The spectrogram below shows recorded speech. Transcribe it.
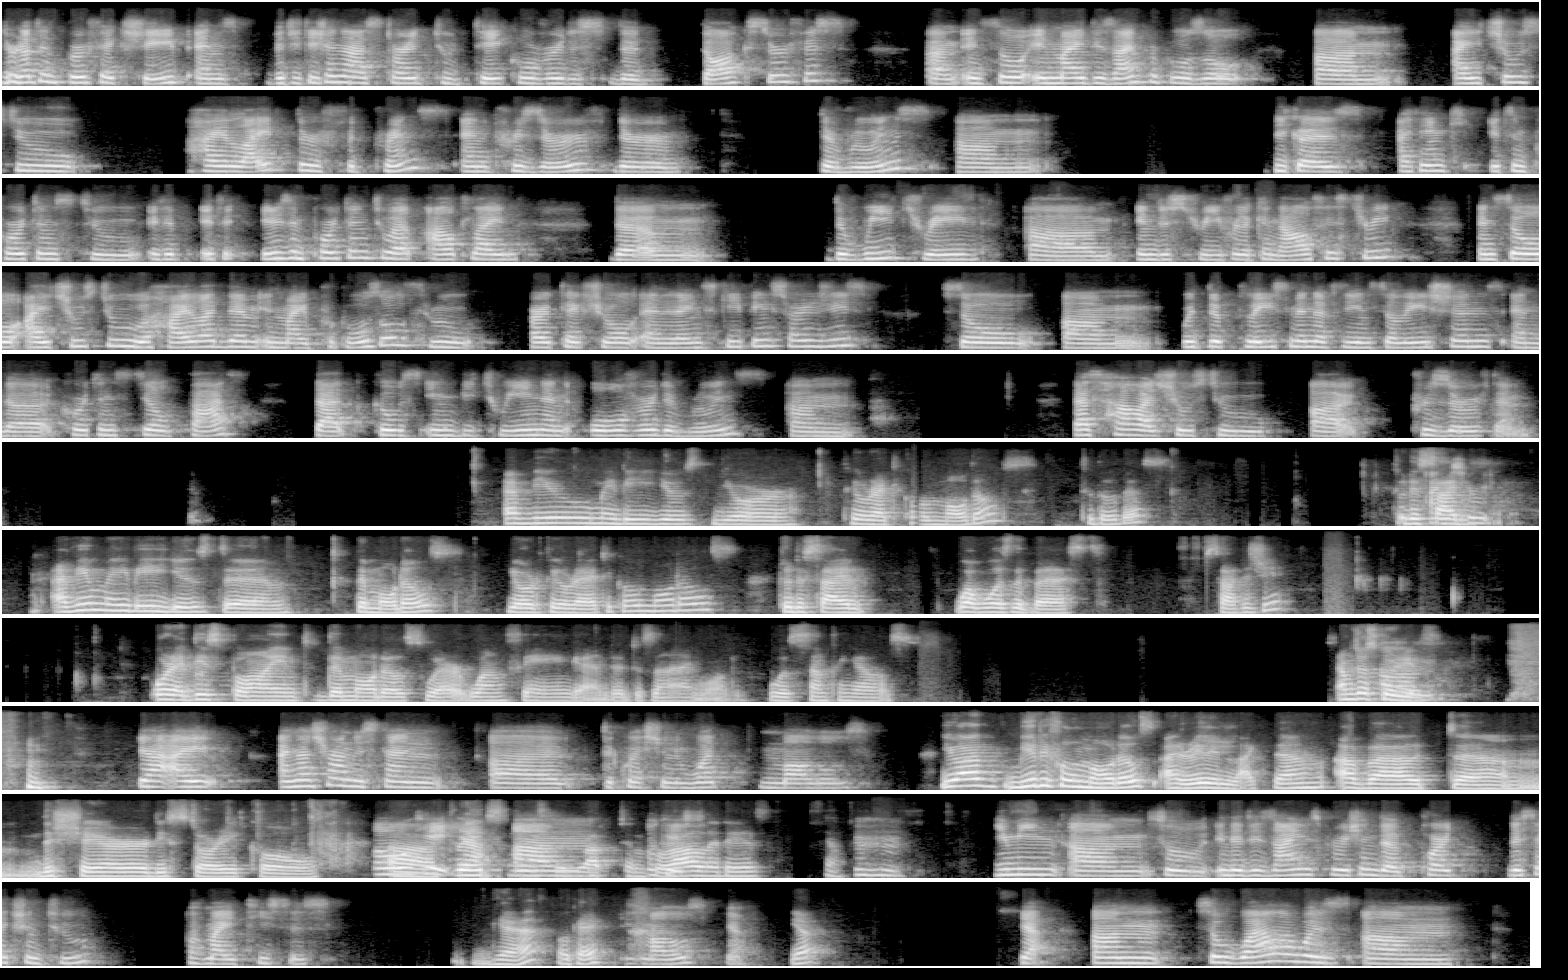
they're not in perfect shape and vegetation has started to take over the dock surface. Um, and so in my design proposal, um, I chose to highlight their footprints and preserve their the ruins um, because I think it's important to it, it, it is important to outline the um, the wheat trade um, industry for the canal history, and so I choose to highlight them in my proposal through architectural and landscaping strategies. So um, with the placement of the installations and the Corten steel path that goes in between and over the ruins, um, that's how I chose to uh, preserve them. Have you maybe used your theoretical models to do this? To decide, have you maybe used the, the models, your theoretical models, to decide what was the best strategy? Or at this point, the models were one thing and the design was something else? I'm just curious. Um, yeah, I I'm not sure I understand uh, the question. What models? You have beautiful models. I really like them about um, the shared historical oh, okay, uh, traces, yeah. um, temporalities. Okay. Yeah. Mm-hmm. You mean um, so in the design inspiration, the part, the section two of my thesis? Yeah. Okay. These models. Yeah. Yeah. Yeah. Um, so while I was um,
